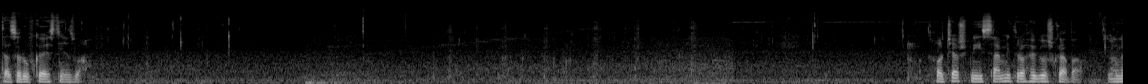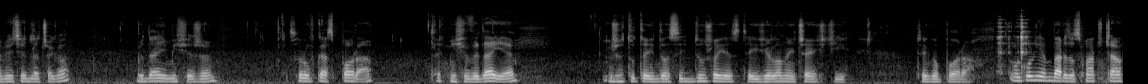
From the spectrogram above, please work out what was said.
Ta surówka jest niezła. Chociaż miejscami trochę gorzkawa. Ale wiecie dlaczego? Wydaje mi się, że surówka spora. Tak mi się wydaje, że tutaj dosyć dużo jest tej zielonej części tego pora. Ogólnie bardzo smaczna.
